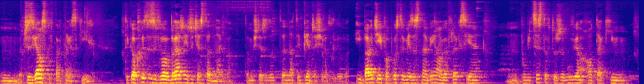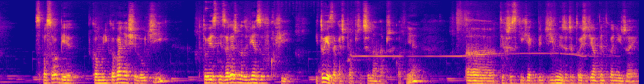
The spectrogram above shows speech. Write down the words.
mm, czy związków partnerskich, tylko kryzys wyobrażeń życia stadnego. To myślę, że to na tym piętrze się rozgrywa. I bardziej po prostu mnie zastanawiają refleksje mm, publicystów, którzy mówią o takim sposobie komunikowania się ludzi, który jest niezależny od więzów krwi. I tu jest jakaś przyczyna na przykład, nie? E, tych wszystkich jakby dziwnych rzeczy, które się dzieją piętro niżej.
